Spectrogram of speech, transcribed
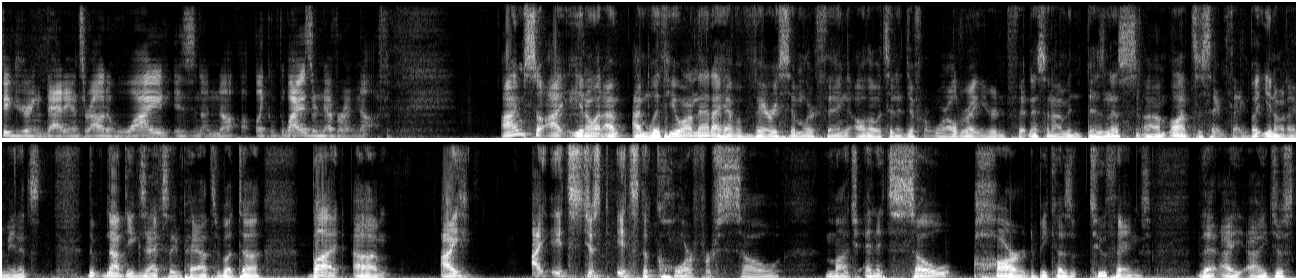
figuring that answer out of why is enough. Like why is there never enough? I'm so I you know what I'm I'm with you on that. I have a very similar thing, although it's in a different world, right? You're in fitness and I'm in business. Um, well, it's the same thing, but you know what I mean. It's not the exact same paths, but uh, but um, I I it's just it's the core for so much, and it's so hard because of two things that I I just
